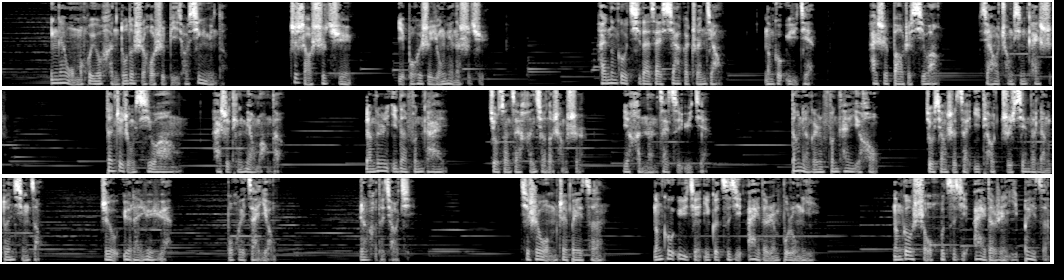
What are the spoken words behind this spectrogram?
应该我们会有很多的时候是比较幸运的。至少失去，也不会是永远的失去，还能够期待在下个转角，能够遇见，还是抱着希望，想要重新开始。但这种希望，还是挺渺茫的。两个人一旦分开，就算在很小的城市，也很难再次遇见。当两个人分开以后，就像是在一条直线的两端行走，只有越来越远。不会再有任何的交集。其实我们这辈子能够遇见一个自己爱的人不容易，能够守护自己爱的人一辈子，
